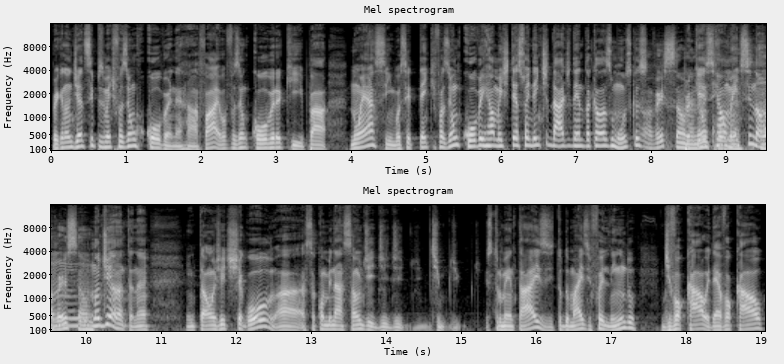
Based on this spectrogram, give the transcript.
porque não adianta simplesmente fazer um cover, né, Rafa? Ah, eu vou fazer um cover aqui. Pá. Não é assim. Você tem que fazer um cover e realmente ter a sua identidade dentro daquelas músicas. É uma versão, né? Porque um se realmente, senão, Uma versão. não adianta, né? Então a gente chegou a essa combinação de, de, de- de- instrumentais e tudo mais, e foi lindo. De vocal, ideia vocal.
